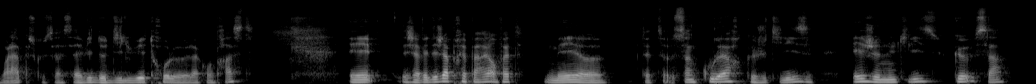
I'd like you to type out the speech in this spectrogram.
voilà, parce que ça, évite de diluer trop la contraste. Et j'avais déjà préparé en fait mes peut-être 5 couleurs que j'utilise et je n'utilise que ça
